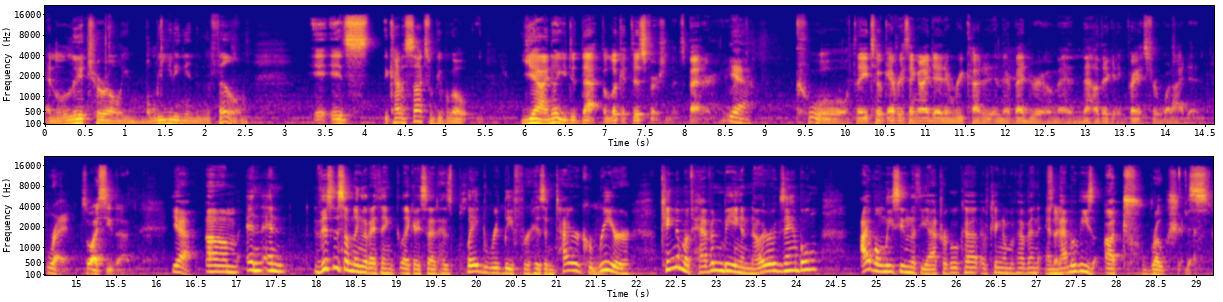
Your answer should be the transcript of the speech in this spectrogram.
and literally bleeding into the film. it, it's it kind of sucks when people go, "Yeah, I know you did that, but look at this version that's better." Yeah. Cool. They took everything I did and recut it in their bedroom, and now they're getting praise for what I did. Right. So I see that. Yeah. Um, and and this is something that I think, like I said, has plagued Ridley for his entire hmm. career. Kingdom of Heaven being another example. I've only seen the theatrical cut of Kingdom of Heaven, and Same. that movie's atrocious. Yes.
